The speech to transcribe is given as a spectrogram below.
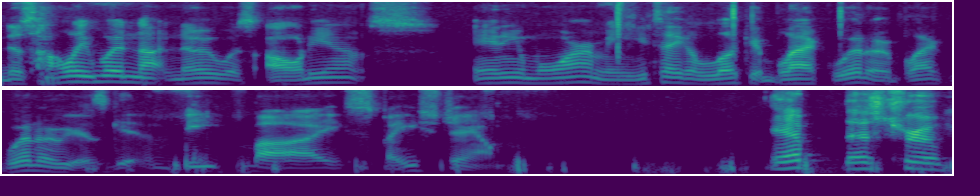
does Hollywood not know its audience anymore? I mean, you take a look at Black Widow. Black Widow is getting beat by Space Jam. Yep, that's true.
